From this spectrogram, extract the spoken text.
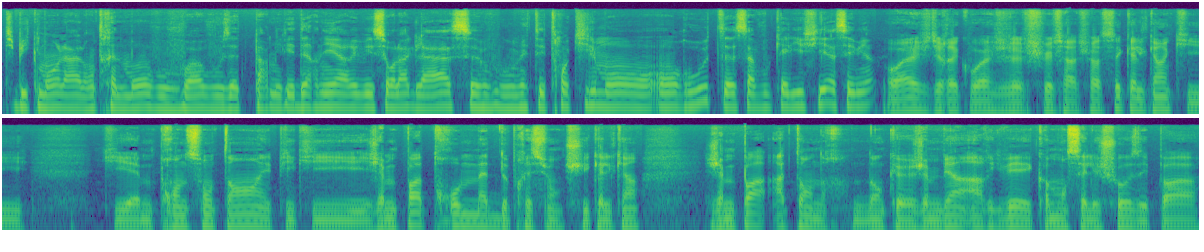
typiquement là à l'entraînement, on vous voit, vous êtes parmi les derniers arrivés sur la glace, vous, vous mettez tranquillement en route, ça vous qualifie assez bien? Ouais, je dirais que ouais, je, je, je suis assez quelqu'un qui, qui aime prendre son temps et puis qui j'aime pas trop me mettre de pression. Je suis quelqu'un j'aime pas attendre. Donc euh, j'aime bien arriver et commencer les choses et pas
